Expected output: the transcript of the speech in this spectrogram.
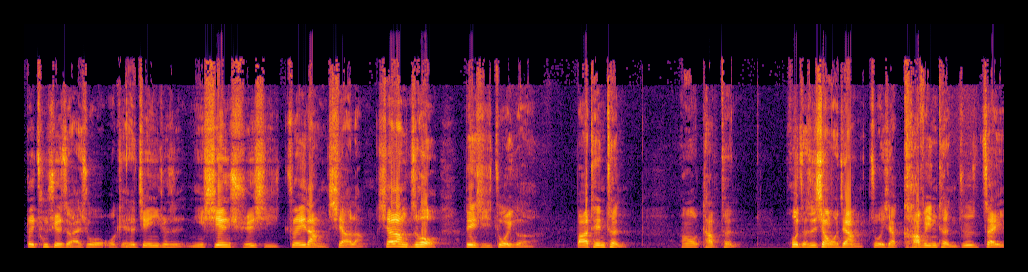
对初学者来说，我给的建议就是：你先学习追浪下浪，下浪之后练习做一个 bottom turn，然后 top turn，或者是像我这样做一下 carving turn，就是在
